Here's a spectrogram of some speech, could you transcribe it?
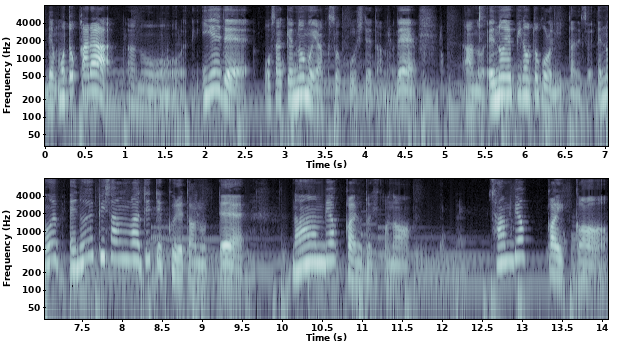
で、元から、あの、家でお酒飲む約束をしてたので、あの、エノエピのところに行ったんですよ。エノエ、エノエピさんが出てくれたのって、何百回の時かな ?300 回か、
